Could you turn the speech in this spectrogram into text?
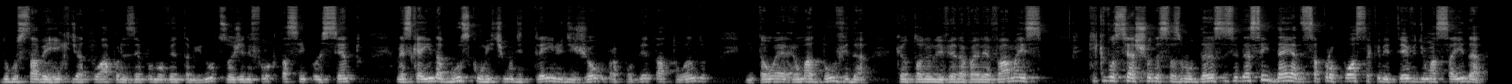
do Gustavo Henrique de atuar, por exemplo, 90 minutos. Hoje ele falou que está 100%, mas que ainda busca um ritmo de treino e de jogo para poder estar tá atuando. Então é, é uma dúvida que o Antônio Oliveira vai levar, mas que, que você achou dessas mudanças e dessa ideia, dessa proposta que ele teve de uma saída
